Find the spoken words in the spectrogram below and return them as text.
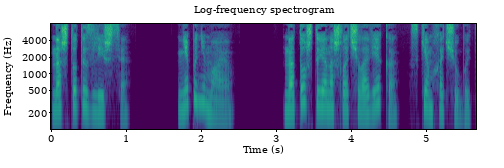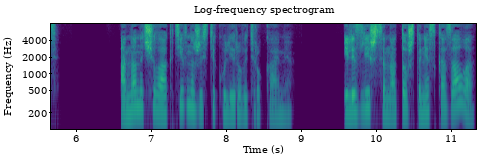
«На что ты злишься?» «Не понимаю». «На то, что я нашла человека, с кем хочу быть». Она начала активно жестикулировать руками. «Или злишься на то, что не сказала?»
